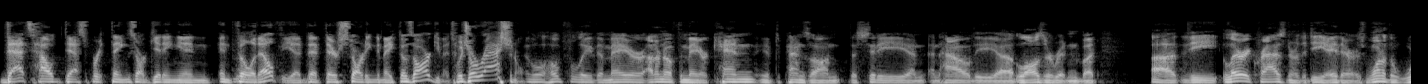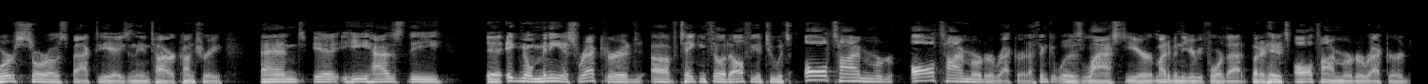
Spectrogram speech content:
That's how desperate things are getting in, in Philadelphia that they're starting to make those arguments, which are rational. Well, hopefully the mayor, I don't know if the mayor can, it depends on the city and, and how the uh, laws are written, but uh, the Larry Krasner, the DA there, is one of the worst Soros-backed DAs in the entire country, and it, he has the uh, ignominious record of taking Philadelphia to its all-time all-time murder record. I think it was last year, it might have been the year before that, but it hit its all-time murder record,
